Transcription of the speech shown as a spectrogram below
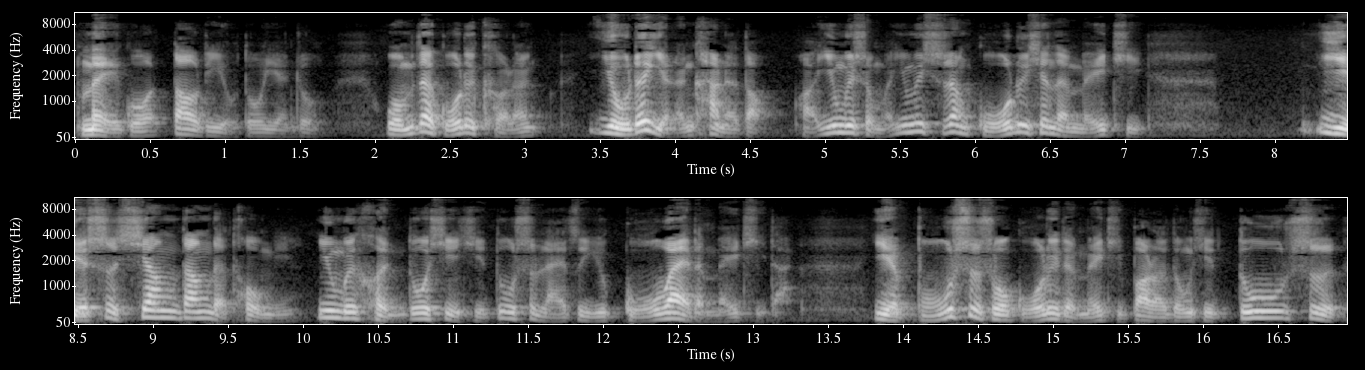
美国到底有多严重？我们在国内可能有的也能看得到啊，因为什么？因为实际上国内现在媒体。也是相当的透明，因为很多信息都是来自于国外的媒体的，也不是说国内的媒体报的东西都是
